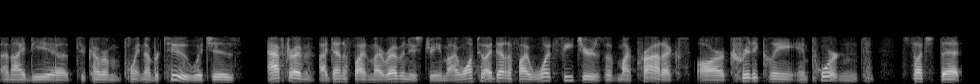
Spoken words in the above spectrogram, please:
an idea to cover point number two, which is after I've identified my revenue stream, I want to identify what features of my products are critically important such that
